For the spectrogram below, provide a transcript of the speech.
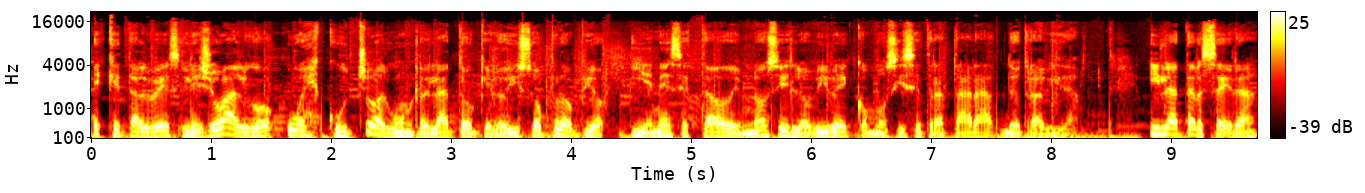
es que tal vez leyó algo o escuchó algún relato que lo hizo propio y en ese estado de hipnosis lo vive como si se tratara de otra vida. Y la tercera,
